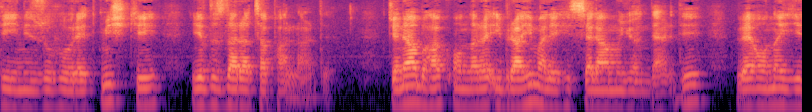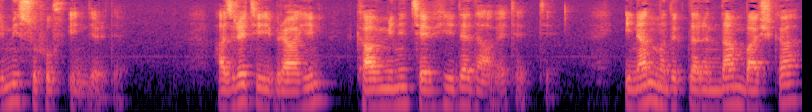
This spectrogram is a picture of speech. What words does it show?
dini zuhur etmiş ki yıldızlara taparlardı. Cenab-ı Hak onlara İbrahim aleyhisselamı gönderdi ve ona yirmi suhuf indirdi. Hazreti İbrahim kavmini tevhide davet etti. İnanmadıklarından başka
